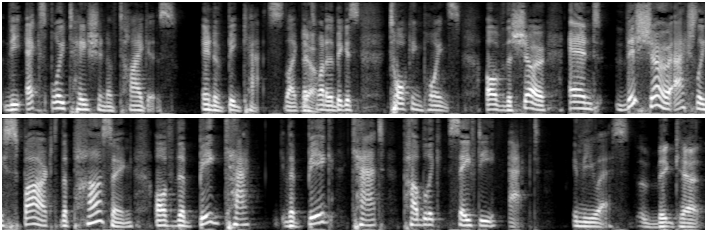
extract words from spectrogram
the exploitation of tigers and of big cats. Like that's Yeah. one of the biggest talking points of the show. And this show actually sparked the passing of the big cat, the Big Cat Public Safety Act in the US. The Big Cat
